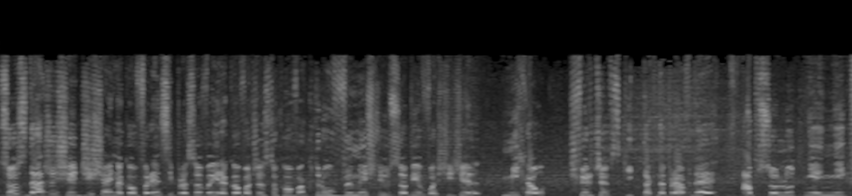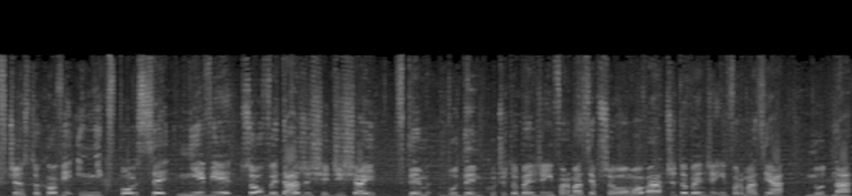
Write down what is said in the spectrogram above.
Co zdarzy się dzisiaj na konferencji prasowej Rakowa Częstochowa, którą wymyślił sobie właściciel Michał Świerczewski? Tak naprawdę absolutnie nikt w Częstochowie i nikt w Polsce nie wie, co wydarzy się dzisiaj tym budynku. Czy to będzie informacja przełomowa, czy to będzie informacja nudna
